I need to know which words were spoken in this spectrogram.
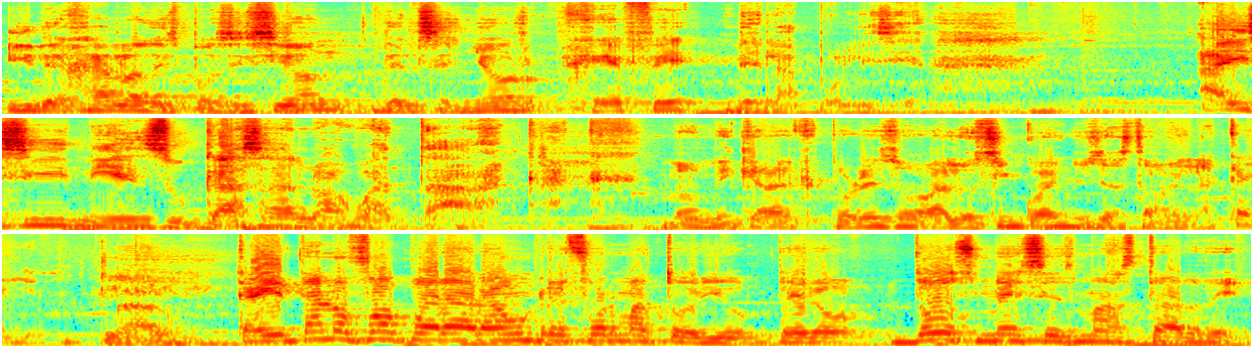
y dejarlo a disposición del señor jefe de la policía. Ahí sí, ni en su casa lo aguantaban, crack. No, mi crack, por eso a los cinco años ya estaba en la calle. Claro. Cayetano fue a parar a un reformatorio, pero dos meses más tarde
